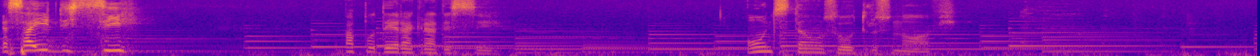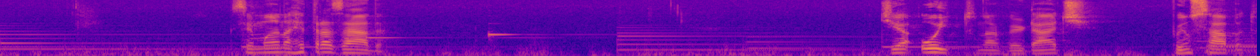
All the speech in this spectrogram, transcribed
É sair de si para poder agradecer. Onde estão os outros nove? Semana retrasada dia 8, na verdade, foi um sábado.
